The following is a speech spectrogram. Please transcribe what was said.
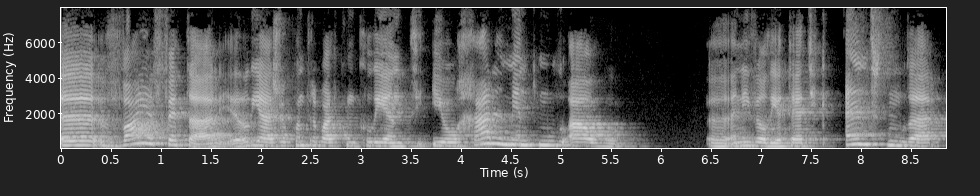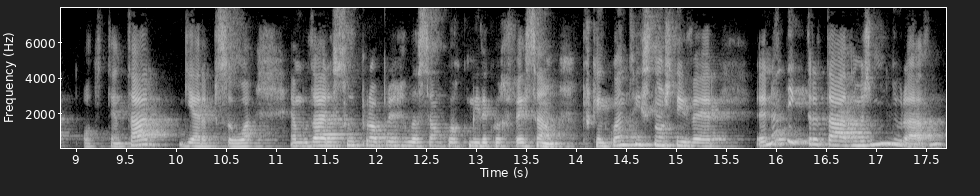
Uh, vai afetar. Aliás, eu quando trabalho com um cliente, eu raramente mudo algo a nível dietético antes de mudar ou de tentar guiar a pessoa a mudar a sua própria relação com a comida, com a refeição. Porque enquanto isso não estiver, eh, não digo tratado, mas melhorado,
